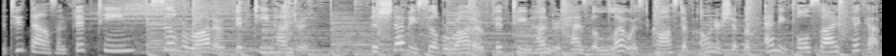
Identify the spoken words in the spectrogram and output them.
The 2015 Silverado 1500. The Chevy Silverado 1500 has the lowest cost of ownership of any full-size pickup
